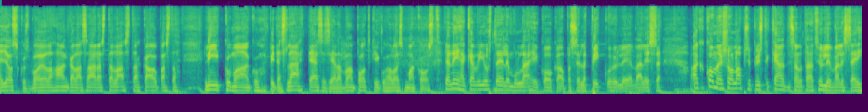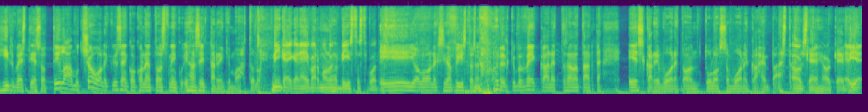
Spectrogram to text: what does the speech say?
Joskus voi olla hankala saada sitä lasta kaupasta liikkumaan, kun pitäisi lähteä. Se siellä vaan potkii, kun haluaisi makoosta. Ja niinhän kävi just eilen mun lähi kaupassa siellä pikkuhyllyjen välissä. Aika komea show lapsi pystyi käyntiin. Sanotaan, että hyllyn välissä ei hirveästi edes ole tilaa, mutta show oli kyllä sen kokoinen, että olisi niinku ihan sittarinkin mahtunut. Minkä ikäinen? Ei varmaan ollut ihan 15 vuotta. Ei ollut onneksi ihan 15 vuotta. Kyllä mä veikkaan, että sanotaan, että eskarivuodet on tulossa vuoden kahden päästä. Okei, okay, okei. Okay. Pie-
